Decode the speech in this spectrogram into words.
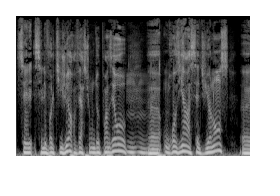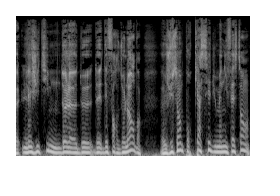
c'est les voltigeurs version 2.0. Mmh, mmh. on revient à cette violence légitime de, la, de, de, des forces de l'ordre, justement pour casser du manifestant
